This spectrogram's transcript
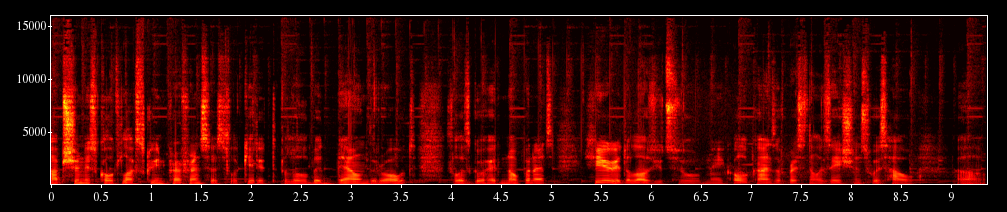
option is called lock screen preferences, located a little bit down the road. So let's go ahead and open it. Here it allows you to make all kinds of personalizations with how uh,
